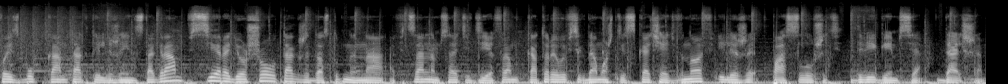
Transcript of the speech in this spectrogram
Facebook, ВКонтакте или же Instagram. Все радиошоу также доступны на официальном сайте DFM, который вы всегда можете скачать вновь или же послушать. Двигаемся дальше.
